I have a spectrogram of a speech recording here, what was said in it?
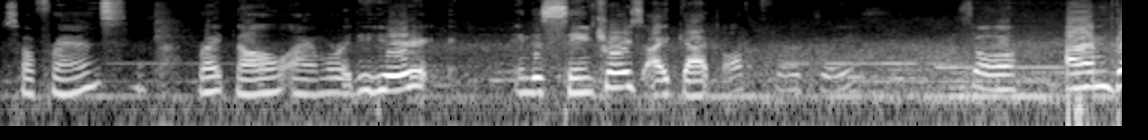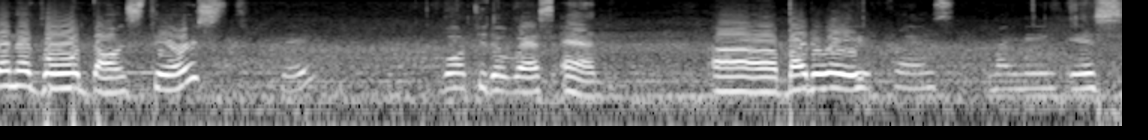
So friends, right now I am already here in the St. George. I got off for a train. So I'm gonna go downstairs, okay? Go to the west end. Uh, by the way, friends, my name is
